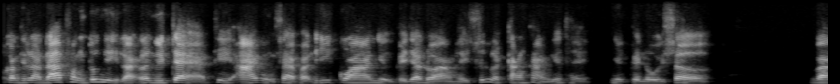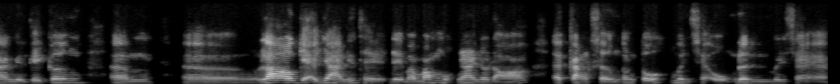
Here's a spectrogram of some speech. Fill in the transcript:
Còn thế là đa phần tôi nghĩ lại là người trẻ thì ai cũng sẽ phải đi qua những cái giai đoạn hết sức là căng thẳng như thế những cái nỗi sợ và những cái cơn um, uh, lo âu kéo dài như thế để mà mong một ngày nào đó uh, càng sớm càng tốt mình sẽ ổn định mình sẽ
